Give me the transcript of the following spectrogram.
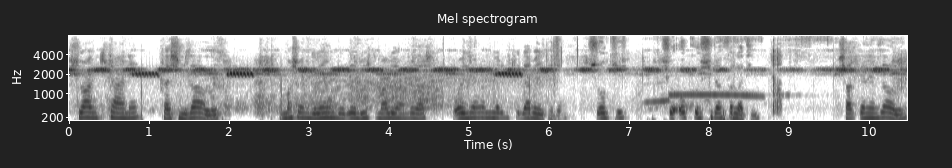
Şu an iki tane taşımızı aldık. Ama şu an Green dedi büyük ihtimalle yandılar. O yüzden ben bunları bir kere daha belirteceğim. Şu oku, şu oku şuraya fırlatayım. Shotgun'ımızı alayım.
